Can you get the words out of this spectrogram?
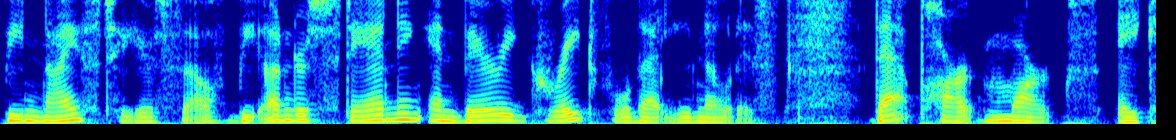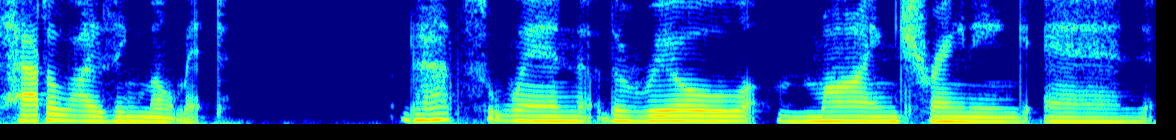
Be nice to yourself. Be understanding and very grateful that you notice. That part marks a catalyzing moment that's when the real mind training and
